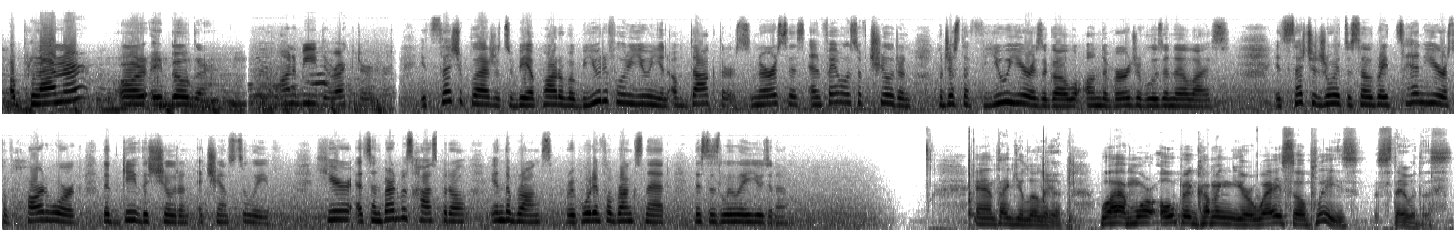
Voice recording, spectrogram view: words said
a planner or a builder. I want to be a director. It's such a pleasure to be a part of a beautiful reunion of doctors, nurses, and families of children who just a few years ago were on the verge of losing their lives. It's such a joy to celebrate 10 years of hard work that gave the children a chance to live. Here at St. Barnabas Hospital in the Bronx, reporting for BronxNet, this is Lilia Udina. And thank you, Lilia. We'll have more open coming your way, so please stay with us.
